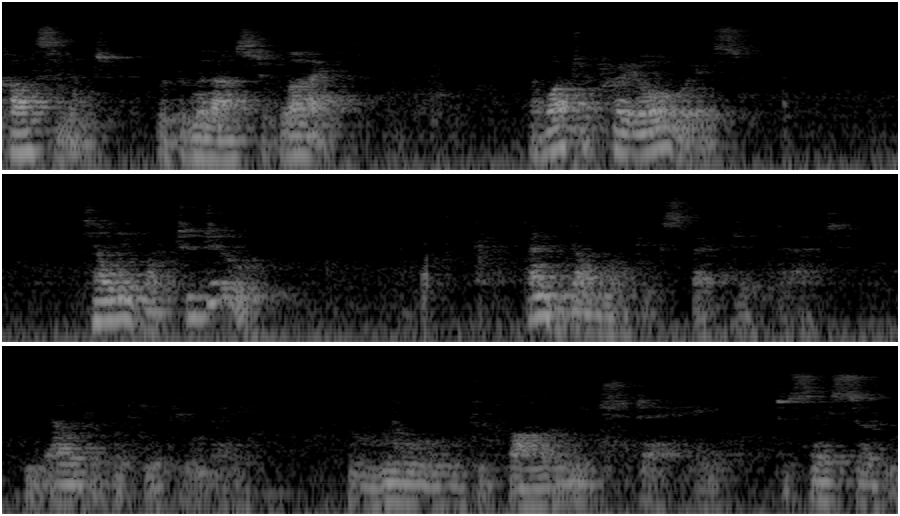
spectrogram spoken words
consonant with the monastic life. I want to pray always. Tell me what to do. And monk expected that the elder would give him a rule to follow each day, to say certain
